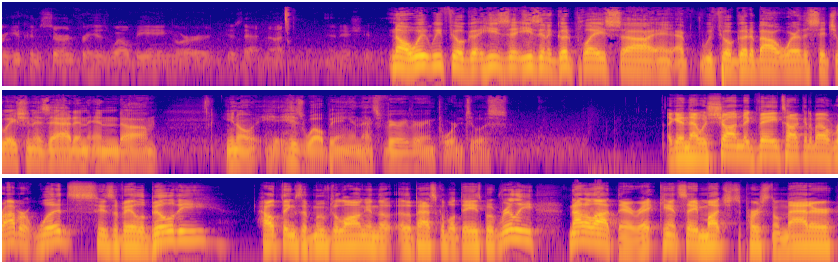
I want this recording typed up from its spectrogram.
are you concerned for his well-being, or is that not an issue? No, we, we feel good. He's he's in a good place. Uh, and we feel good about where the situation is at, and and um, you know his well-being, and that's very very important to us. Again, that was Sean McVay talking about Robert Woods, his availability, how things have moved along in the, the past couple of days, but really not a lot there, right? Can't say much. It's a personal matter.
